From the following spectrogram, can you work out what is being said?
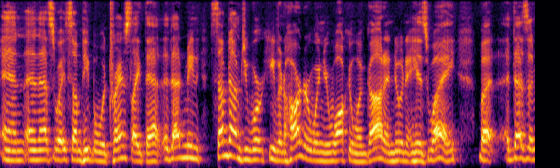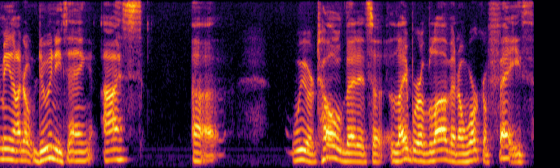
And, and that's the way some people would translate that. It doesn't mean sometimes you work even harder when you're walking with God and doing it His way, but it doesn't mean I don't do anything. I, uh, we are told that it's a labor of love and a work of faith.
